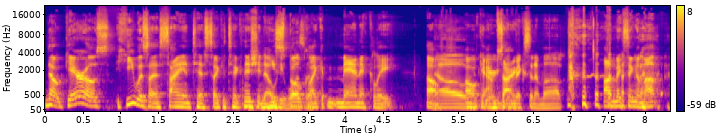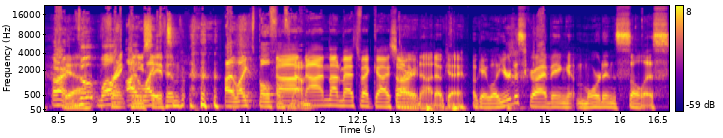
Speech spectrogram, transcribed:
no Garros. He was a scientist, like a technician. No, he, he spoke wasn't. like manically. Oh, no, oh, okay. you're, I'm sorry. You're mixing them up. I'm mixing them up. All right. Yeah. Well, well, Frank, can I you liked, save him? I liked both of Uh, them. No, I'm not a Mass Effect guy. Oh, Sorry. you're not okay. Okay, well, you're describing Mordin Solus.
